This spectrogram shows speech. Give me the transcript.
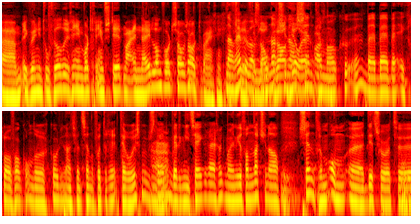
Um, ik weet niet hoeveel er in wordt geïnvesteerd... maar in Nederland wordt sowieso te weinig in Nou, we hebben wel zo'n nationaal centrum ook... Hè, bij, bij, bij, ik geloof ook onder coördinatie van het Centrum voor ter Terrorismebestrijding. Ja. Weet ik niet zeker eigenlijk. Maar in ieder geval een nationaal centrum om uh, dit soort... Uh,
